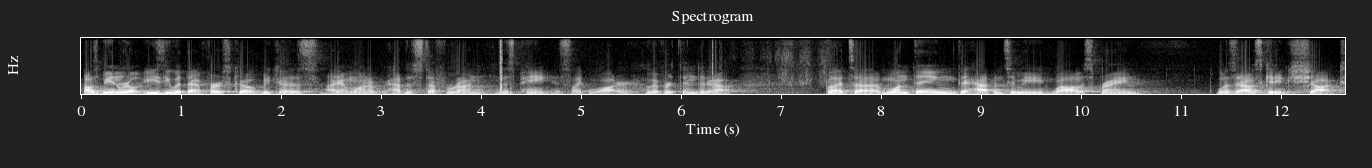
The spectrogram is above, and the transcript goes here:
I was being real easy with that first coat because I didn't want to have this stuff run. This paint is like water, whoever thinned it out. But uh, one thing that happened to me while I was spraying was I was getting shocked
